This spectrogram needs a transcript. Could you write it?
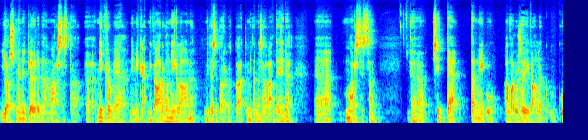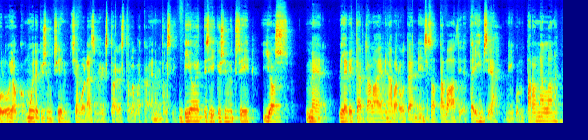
jos me nyt löydetään Marsista mikrobeja, niin mikä, mikä arvo niillä on, mitä se tarkoittaa, että mitä me saadaan tehdä Marsissa. Sitten tämän niin kuin avaruusetiikalle kuuluu joukko muita kysymyksiä. Siellä voidaan esimerkiksi tarkastella vaikka enemmän tällaisia bioeettisiä kysymyksiä. Jos me levittäydytään laajemmin avaruuteen, niin se saattaa vaatia, että ihmisiä niin kuin parannellaan –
